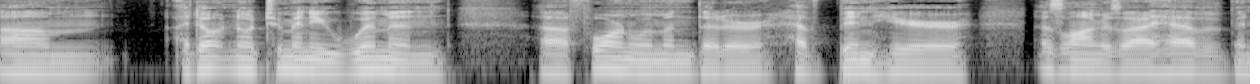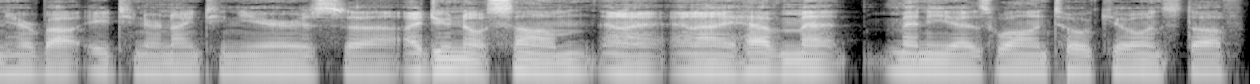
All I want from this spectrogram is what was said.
Um, I don't know too many women, uh, foreign women that are have been here as long as I have. Have been here about eighteen or nineteen years. Uh, I do know some, and I and I have met many as well in Tokyo and stuff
